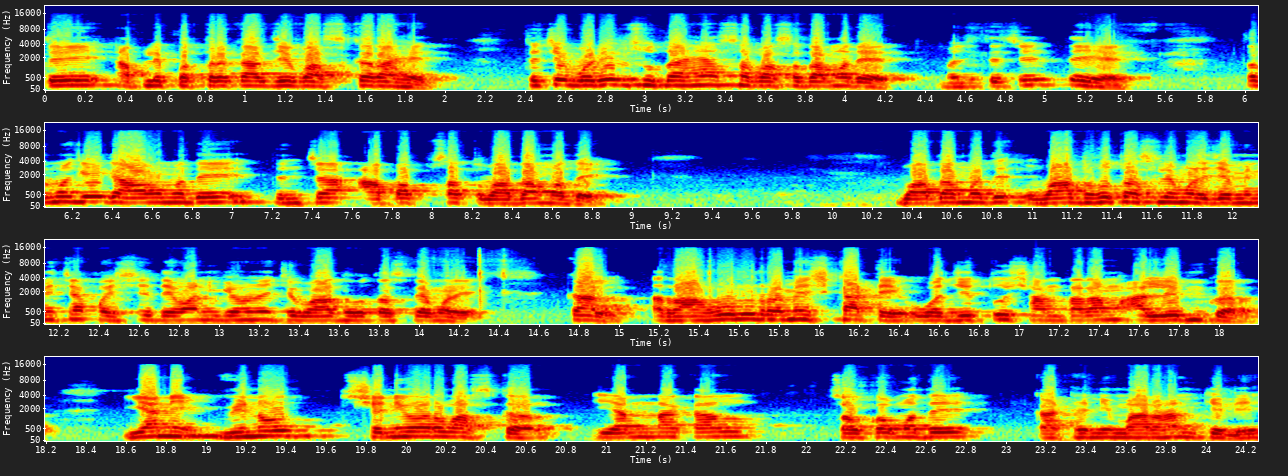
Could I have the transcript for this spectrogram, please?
ते आपले पत्रकार जे भास्कर आहेत त्याचे वडील सुद्धा ह्या सभासदामध्ये आहेत. म्हणजे त्याचे ते आहेत. तर मग हे गावामध्ये त्यांच्या आपापसात वादामध्ये वादामध्ये वाद होत असल्यामुळे जमिनीच्या पैसे देवाणघेवाणीचे वाद होत असल्यामुळे काल राहुल रमेश काटे व जितू शांताराम आलिमकर यांनी विनोद शनिवार वासकर यांना काल चौकामध्ये काठ्यांनी मारहाण केली.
